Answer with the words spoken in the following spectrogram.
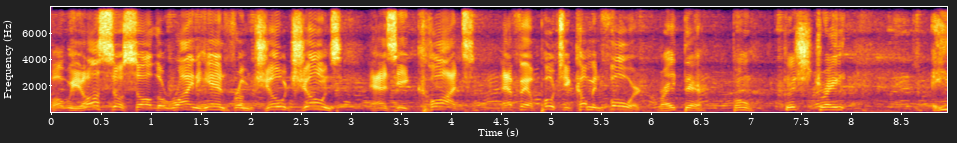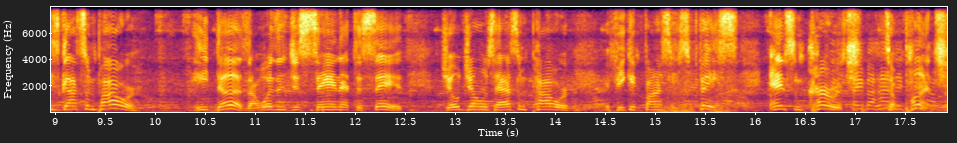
But we also saw the right hand from Joe Jones as he caught Efe Apochi coming forward. Right there. Boom. Good straight. He's got some power. He does. I wasn't just saying that to say it. Joe Jones has some power if he can find some space and some courage to punch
